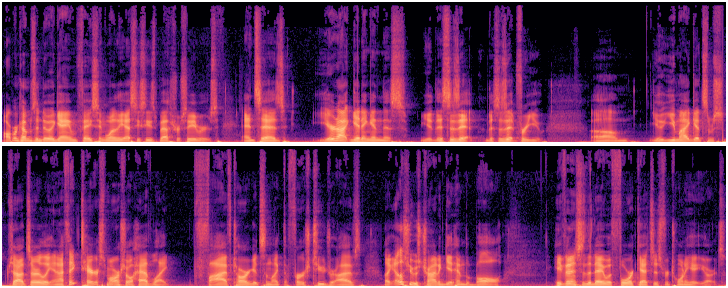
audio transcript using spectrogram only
Auburn comes into a game facing one of the SEC's best receivers and says, "You're not getting in this. This is it. This is it for you. Um, you you might get some shots early." And I think Terrace Marshall had like five targets in like the first two drives. Like LSU was trying to get him the ball. He finishes the day with four catches for 28 yards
